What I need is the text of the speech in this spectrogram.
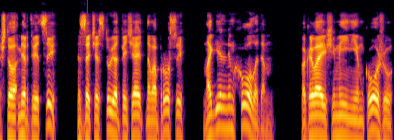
что мертвецы зачастую отвечают на вопросы могильным холодом, покрывающим инием кожу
